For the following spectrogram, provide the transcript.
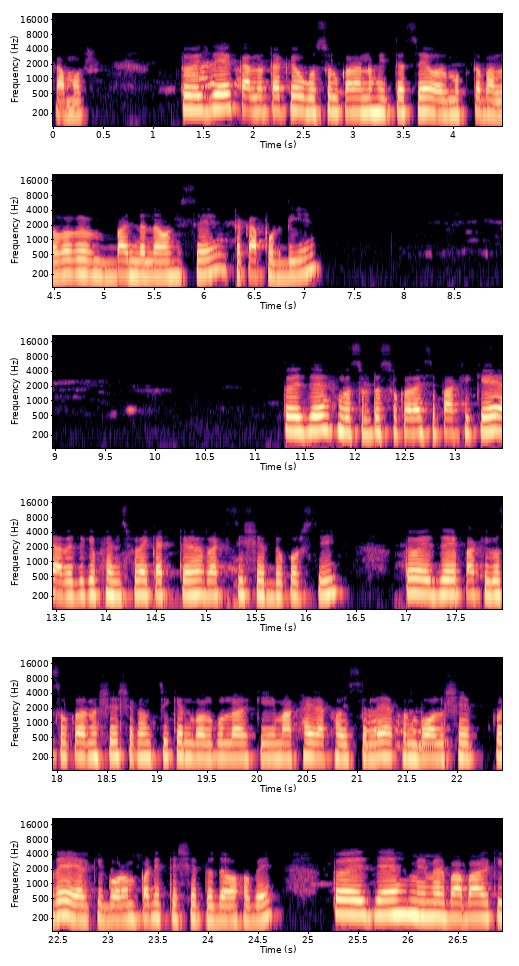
কামড়। তো এই যে কালোটাকেও গোসল করানো হইতেছে, ওর মুখটা ভালোভাবে বান্ধা নেওয়া হয়েছে একটা কাপড় দিয়ে। তো এই যে গোসল টোসল করাইছে পাখিকে, আর এদিকে ফ্রেঞ্চ ফ্রাই কাটতে রাখছি, সেদ্ধ করছি। তো এই যে পাখি গোসল করানো শেষ, এখন চিকেন বলগুলো আর কি মাখাই রাখা হয়েছিল। এখন বল শেপ করে আর কি গরম পানিতে সেদ্ধ দেওয়া হবে। তো এই যে মিমের বাবা আর কি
